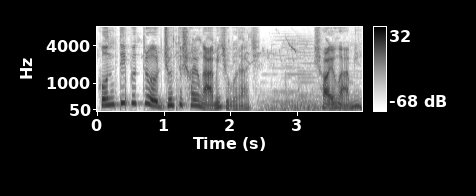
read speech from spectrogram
কুন্তিপুত্র অর্জুন তো স্বয়ং আমি যুবরাজ। স্বয়ং আমি।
